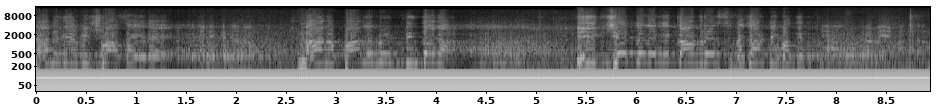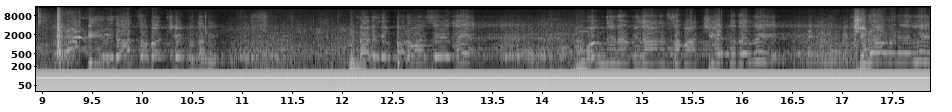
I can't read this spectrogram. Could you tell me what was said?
ನನಗೆ ವಿಶ್ವಾಸ ಇದೆ ನಾನು ಪಾರ್ಲಿಮೆಂಟ್ ನಿಂತಾಗ ಈ ಕ್ಷೇತ್ರದಲ್ಲಿ ಕಾಂಗ್ರೆಸ್ ಮೆಜಾರಿಟಿ ಬಂದಿತ್ತು ಈ ವಿಧಾನಸಭಾ ಕ್ಷೇತ್ರದಲ್ಲಿ ನನಗೆ ಭರವಸೆ ಇದೆ ಮುಂದಿನ ವಿಧಾನಸಭಾ ಕ್ಷೇತ್ರದಲ್ಲಿ ಚುನಾವಣೆಯಲ್ಲಿ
